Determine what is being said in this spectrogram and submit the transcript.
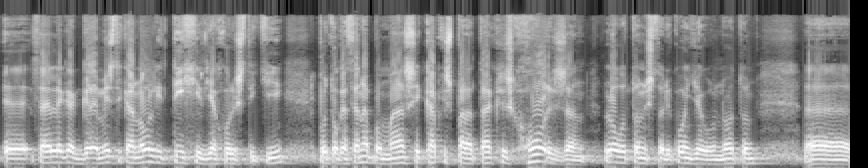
ε, θα έλεγα γκρεμίστηκαν όλοι οι τείχοι διαχωριστικοί που το καθένα από εμάς ή κάποιες παρατάξεις χώριζαν λόγω των ιστορικών γεγονότων ε,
